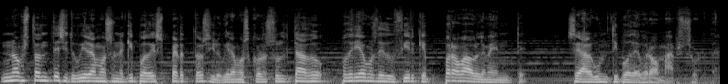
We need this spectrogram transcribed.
No obstante, si tuviéramos un equipo de expertos y lo hubiéramos consultado, podríamos deducir que probablemente sea algún tipo de broma absurda.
